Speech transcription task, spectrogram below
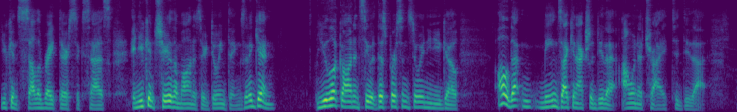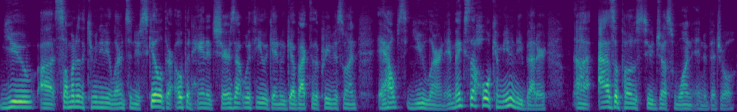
you can celebrate their success, and you can cheer them on as they're doing things. And again, you look on and see what this person's doing, and you go, "Oh, that means I can actually do that. I want to try to do that." You, uh, someone in the community learns a new skill. They're open-handed, shares that with you. Again, we go back to the previous one. It helps you learn. It makes the whole community better, uh, as opposed to just one individual.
